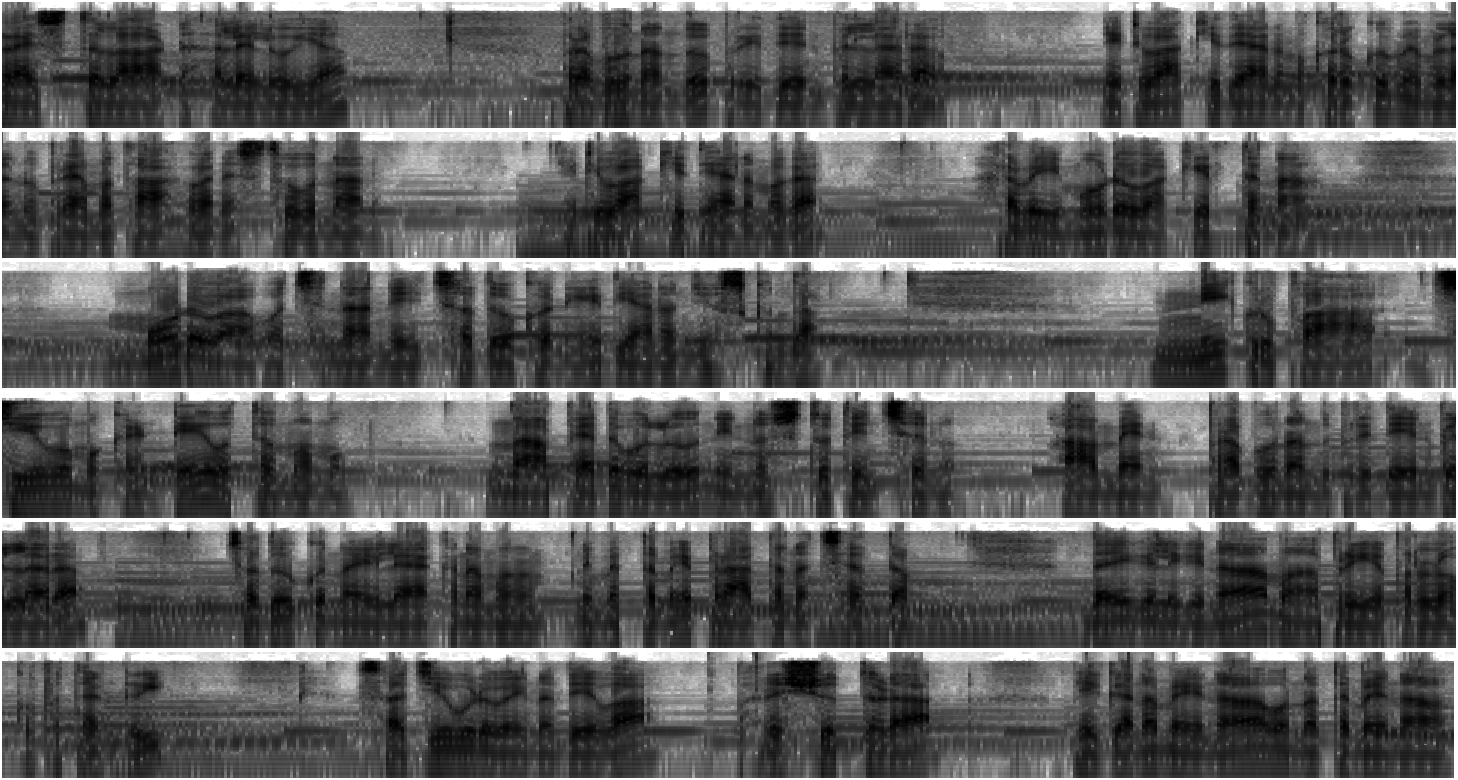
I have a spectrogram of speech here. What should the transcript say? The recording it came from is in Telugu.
క్రైస్తలాడ్ హలెలుయ ప్రభునందు ప్రియదేని పిల్లారా ఇటు వాక్య ధ్యానం కొరకు మిమ్మలను ప్రేమతో ఆహ్వానిస్తూ ఉన్నాను. ఇటు వాక్య ధ్యానముగా అరవై మూడవ కీర్తన మూడవ వచనాన్ని చదువుకొని ధ్యానం చేసుకుందాం. నీ కృప జీవము కంటే ఉత్తమము. నా పెదవులు నిన్ను స్తుతించను. ఆమెన్. ప్రభునందు ప్రిదేని పిల్లారా చదువుకున్న ఈ లేఖనము నిమిత్తమే ప్రార్థన చేద్దాం. దయగలిగిన మా ప్రియ పరలోకపు తండ్రి సజీవుడమైన దేవ పరిశుద్ధుడా మీ ఘనమైన ఉన్నతమైన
